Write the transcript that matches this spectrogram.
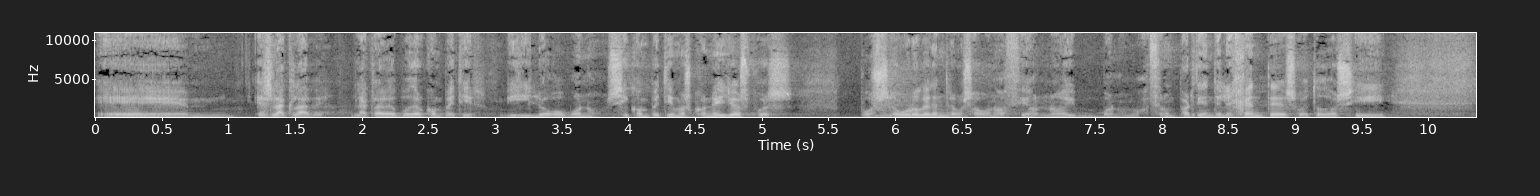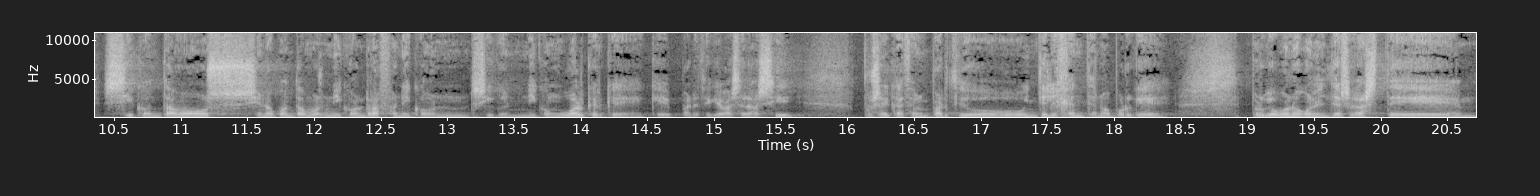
eh, es la clave, la clave de poder competir. Y luego, bueno, si competimos con ellos, pues, pues seguro que tendremos alguna opción, ¿no? Y bueno, hacer un partido inteligente, sobre todo si, si contamos, si no contamos ni con Rafa ni con, ni con Walker, que, que, parece que va a ser así, pues hay que hacer un partido inteligente, ¿no? Porque, porque bueno, con el desgaste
